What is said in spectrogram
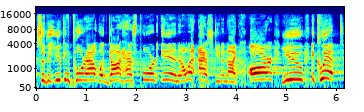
so that you can pour out what God has poured in. And I want to ask you tonight are you equipped?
